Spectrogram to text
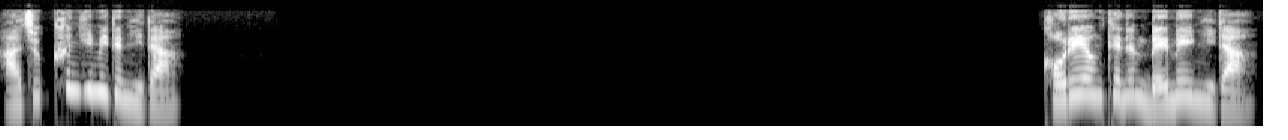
아주 큰 힘이 됩니다. 거래 형태는 매매입니다.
